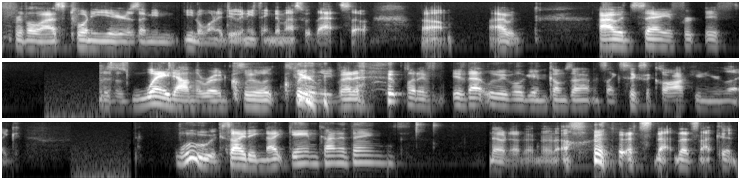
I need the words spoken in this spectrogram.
for the last 20 years. I mean, you don't want to do anything to mess with that. So, um, I would, I would say if, if this is way down the road, clearly, clearly, but, but if, if that Louisville game comes out and it's like six o'clock and you're like, woo, exciting night game kind of thing. No, no, no, no, no. that's not, that's not good.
